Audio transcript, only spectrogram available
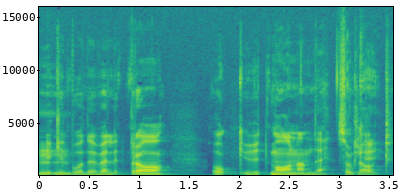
Mm. Vilket både är väldigt bra och utmanande såklart. Okay.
